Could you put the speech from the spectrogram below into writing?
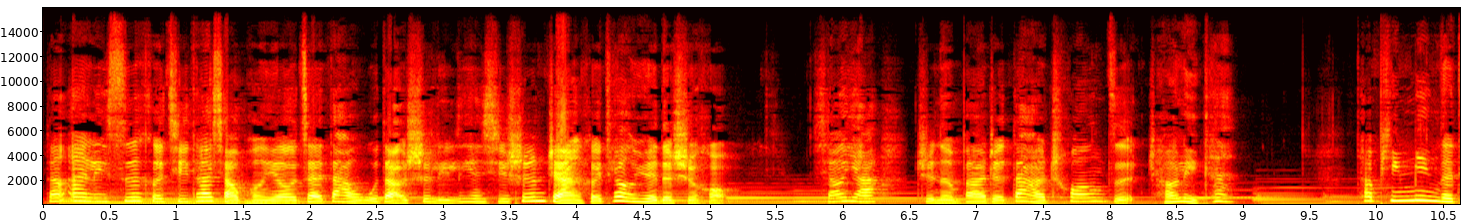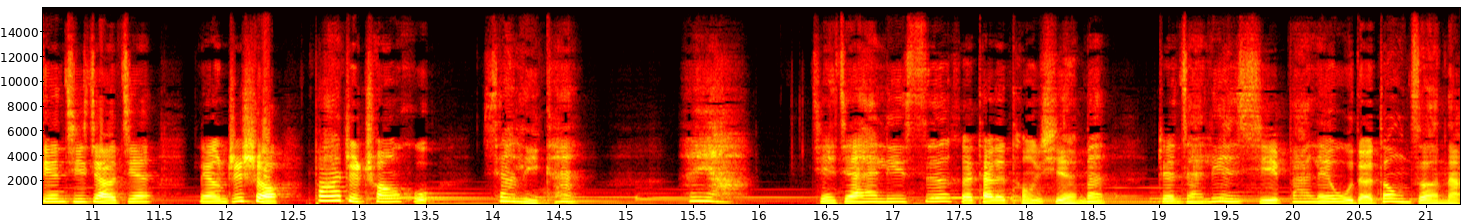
当爱丽丝和其他小朋友在大舞蹈室里练习伸展和跳跃的时候，小雅只能扒着大窗子朝里看，她拼命地踮起脚尖，两只手扒着窗户向里看。哎呀，姐姐爱丽丝和她的同学们正在练习芭蕾舞的动作呢。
